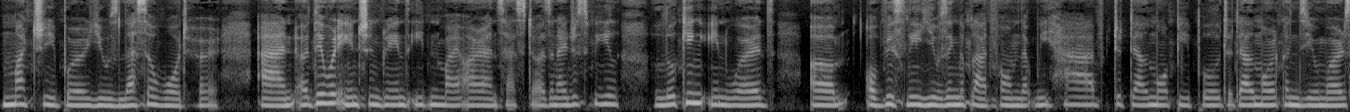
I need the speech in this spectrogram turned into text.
much cheaper, use lesser water, and uh, they were ancient grains eaten by our ancestors. And I just feel looking inwards. Um, obviously, using the platform that we have to tell more people, to tell more consumers,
